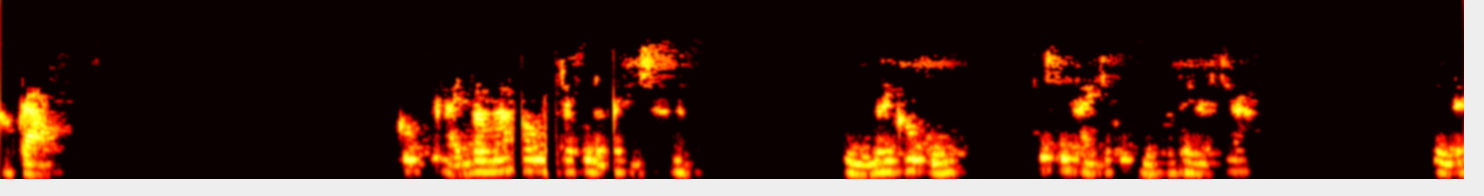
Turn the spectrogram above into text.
học đạo. Con cứ lại ba má con cho con được cái thể xác này. Ngày nay con cũng cứ xin thầy cho con hiểu con thầy là cha. Thầy đã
